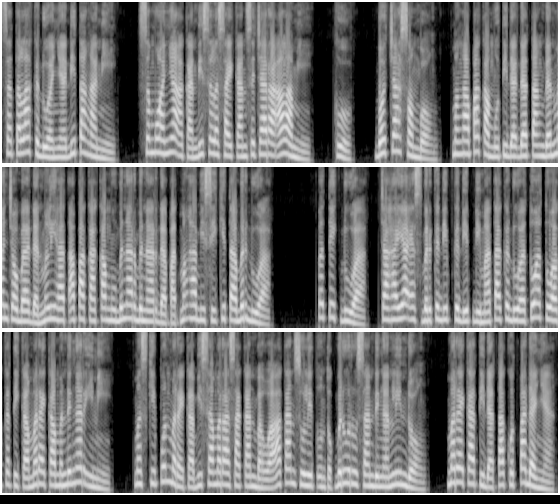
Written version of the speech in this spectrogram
Setelah keduanya ditangani, semuanya akan diselesaikan secara alami. Ku, bocah sombong, mengapa kamu tidak datang dan mencoba dan melihat apakah kamu benar-benar dapat menghabisi kita berdua? Petik 2. Cahaya es berkedip-kedip di mata kedua tua-tua ketika mereka mendengar ini. Meskipun mereka bisa merasakan bahwa akan sulit untuk berurusan dengan Lindong, mereka tidak takut padanya.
